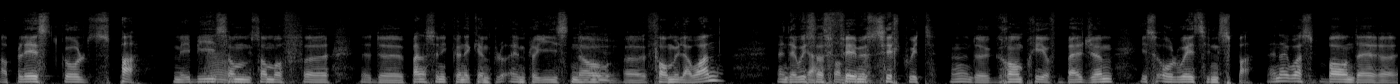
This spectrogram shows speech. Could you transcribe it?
a place called Spa. Maybe mm. some some of uh, the Panasonic Connect empl employees know mm. uh, Formula One. And there is yeah, a famous circuit, uh, the Grand Prix of Belgium is always in Spa. And I was born there uh,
